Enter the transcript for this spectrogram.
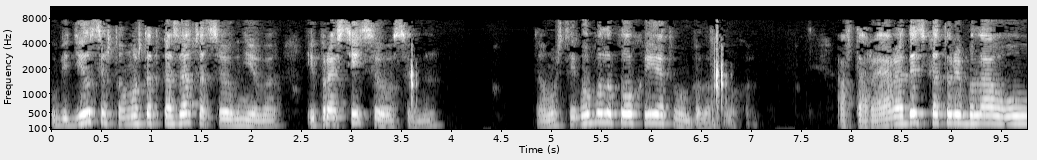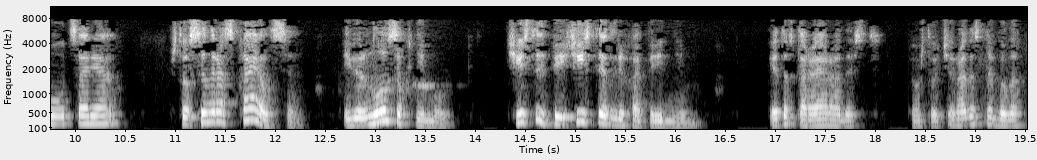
убедился, что может отказаться от своего гнева и простить своего сына. Потому что ему было плохо, и этому было плохо. А вторая радость, которая была у царя, что сын раскаялся и вернулся к нему, чистый, чистый от греха перед ним. Это вторая радость. Потому что очень радостно было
